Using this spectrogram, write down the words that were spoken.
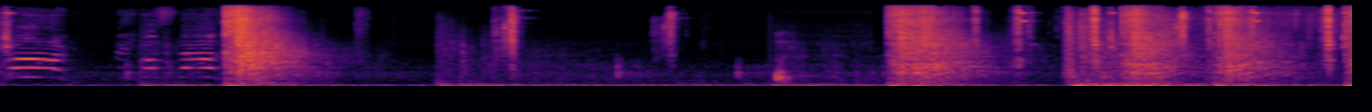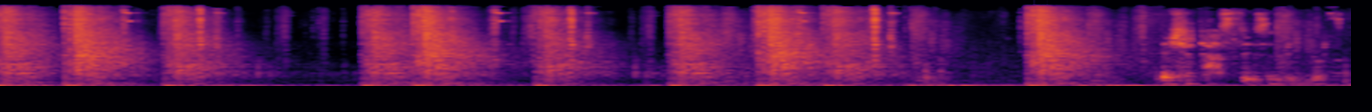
Stark. Ich muss nach. Welche Taste ist weitere Unterstützung.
